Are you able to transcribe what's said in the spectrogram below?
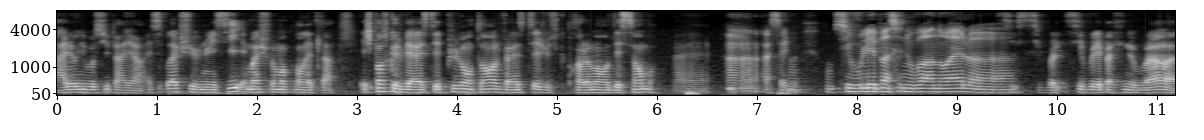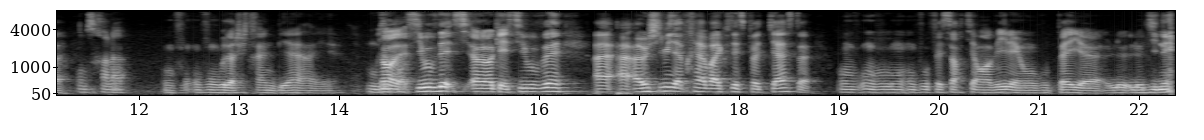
à aller au niveau supérieur. Et c'est pour ça que je suis venu ici et moi, je suis vraiment content d'être là. Et je pense que je vais rester plus longtemps. Je vais rester jusqu'à probablement en décembre euh, à, à Saigon. Donc si vous voulez passer nous voir à Noël, euh, Si, si vous, voulez- si vous voulez passer nous voir, euh, on sera là. On, vous- on vous achètera une bière. Et... Vous Non, êtes- si vous venez, si, euh, ok, si vous venez à, à, Ho Chi Minh après avoir écouté ce podcast, on, on vous, on vous fait sortir en ville et on vous paye euh, le, le dîner.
